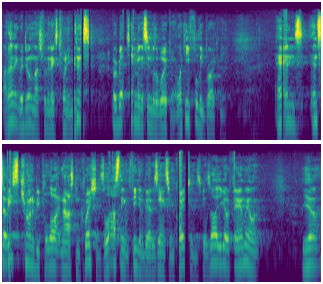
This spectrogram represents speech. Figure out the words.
I don't think we're doing much for the next 20 minutes. We're about 10 minutes into the workout. Like, he fully broke me. And, and so he's trying to be polite and asking questions. The last thing I'm thinking about is answering questions. He goes, Oh, you got a family? I'm like, Yeah.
